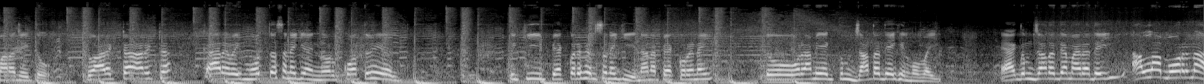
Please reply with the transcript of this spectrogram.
মারা যাইতো। তো আরেকটা আরেকটা। কারে ভাই, মরতেছে নাকি? ওর কত হেলথ তুই কি প্যাক করে ফেলছো নাকি? না না প্যাক করে নাই। তো ওরা আমি একদম জাতা দিয়ে খেলব ভাই। একদম জাতা দিয়ে মারা দেই। আল্লাহ মরে না।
